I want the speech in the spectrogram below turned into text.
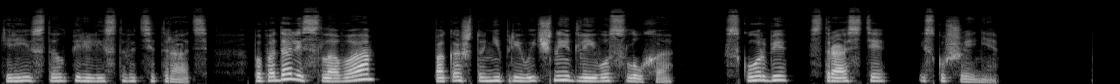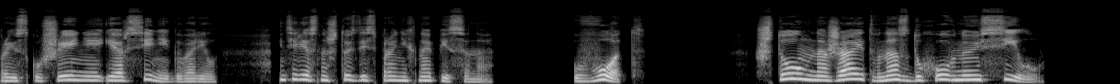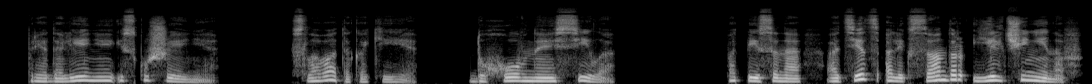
Киреев стал перелистывать тетрадь. Попадались слова, пока что непривычные для его слуха. Скорби, страсти, искушение. Про искушение и Арсений говорил. Интересно, что здесь про них написано? Вот. Что умножает в нас духовную силу? Преодоление искушения. Слова-то какие. Духовная сила. Подписано «Отец Александр Ельчининов».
